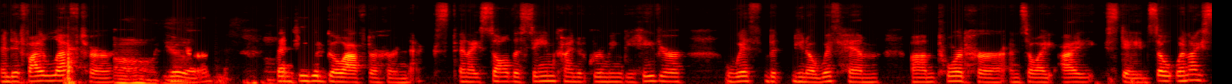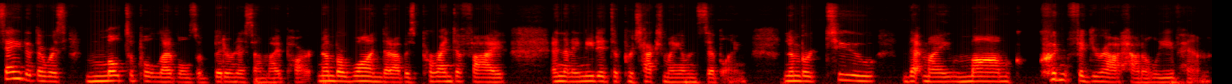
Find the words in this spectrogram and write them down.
And if I left her oh, yeah. there, mm-hmm. then he would go after her next. And I saw the same kind of grooming behavior with you know with him um, toward her and so I, I stayed so when i say that there was multiple levels of bitterness on my part number one that i was parentified and that i needed to protect my own sibling number two that my mom couldn't figure out how to leave him.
